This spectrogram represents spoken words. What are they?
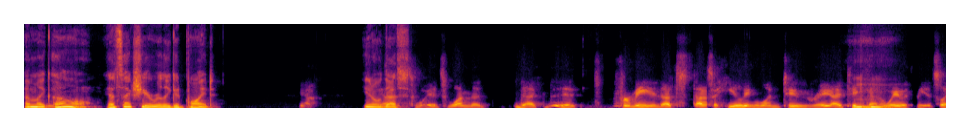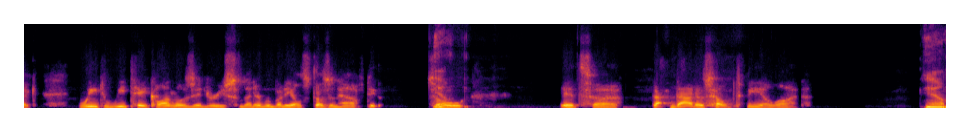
I'm like, "Oh, that's actually a really good point." You know, yeah, that's it's, it's, one that that it, for me that's that's a healing one too right? I take mm-hmm. that away with me. It's like we we take on those injuries so that everybody else doesn't have to. So yeah. it's uh that that has helped me a lot. Yeah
